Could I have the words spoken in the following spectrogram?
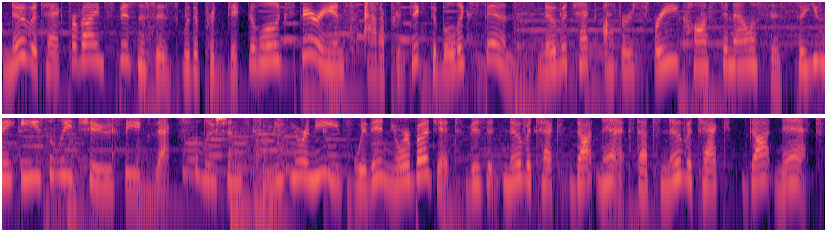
Novatech provides businesses with a predictable experience at a predictable expense. Novatech offers free cost analysis so you may easily choose the exact solutions to meet your needs within your budget. Visit Novatech.net. That's Novatech.net.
